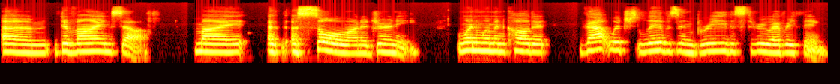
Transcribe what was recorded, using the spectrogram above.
um, divine self, my a, a soul on a journey. One woman called it that which lives and breathes through everything.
